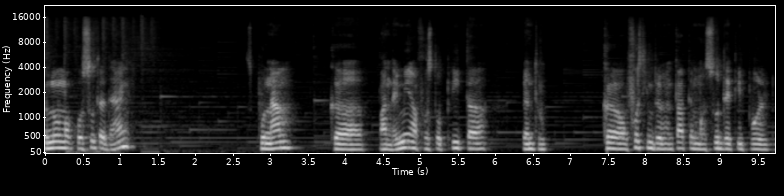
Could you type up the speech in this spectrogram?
În urmă cu 100 de ani spuneam că pandemia a fost oprită pentru că au fost implementate măsuri de tipul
